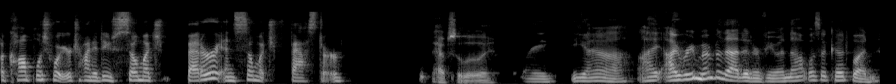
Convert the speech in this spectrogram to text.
accomplish what you're trying to do so much better and so much faster. Absolutely yeah, I, I remember that interview and that was a good one.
